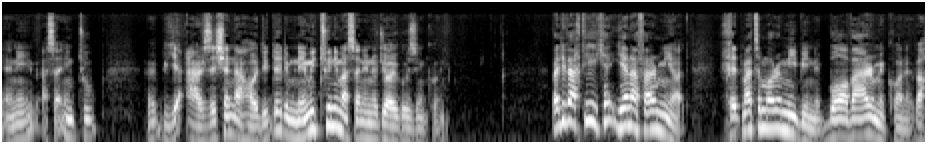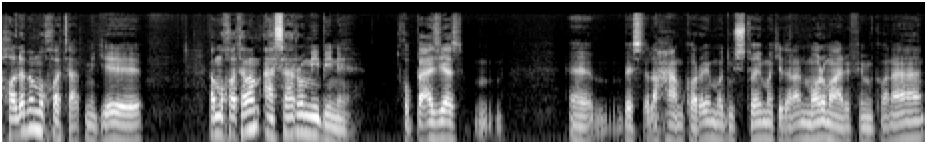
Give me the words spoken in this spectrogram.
یعنی اصلا این تو یه ارزش نهادی داریم. نمی‌تونیم اصلا اینو جایگزین کنیم. ولی وقتی یه نفر میاد خدمت ما رو می‌بینه باور می‌کنه و حالا به مخاطب میگه و مخاطبم اثر رو می‌بینه. خب بعضی از به اصطلاح همکارای ما دوستای ما که دارن ما رو معرفی می‌کنن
